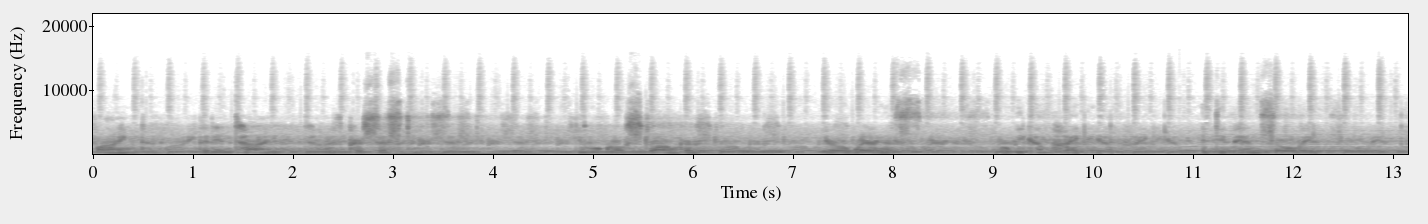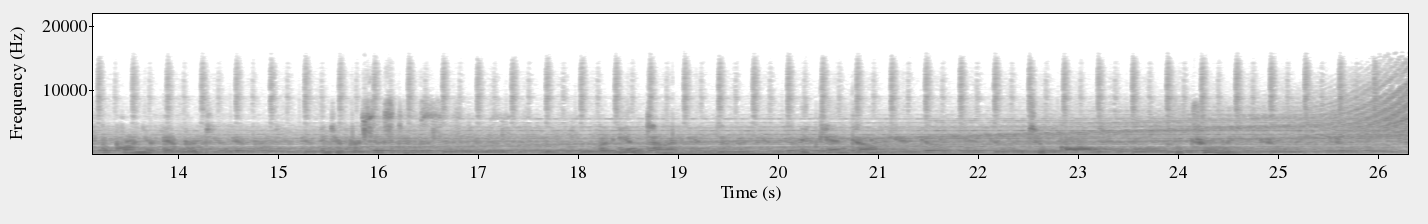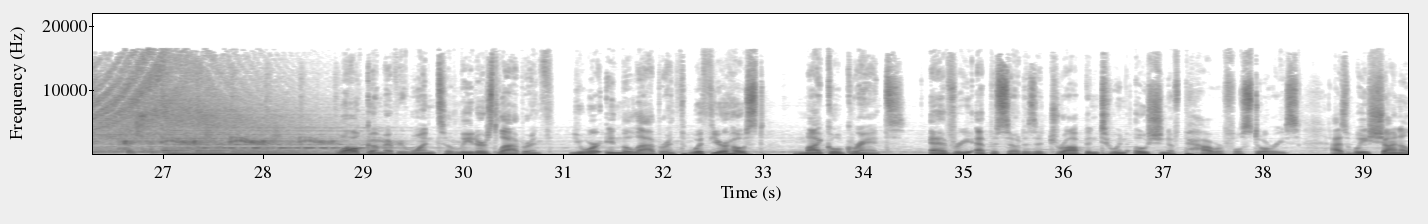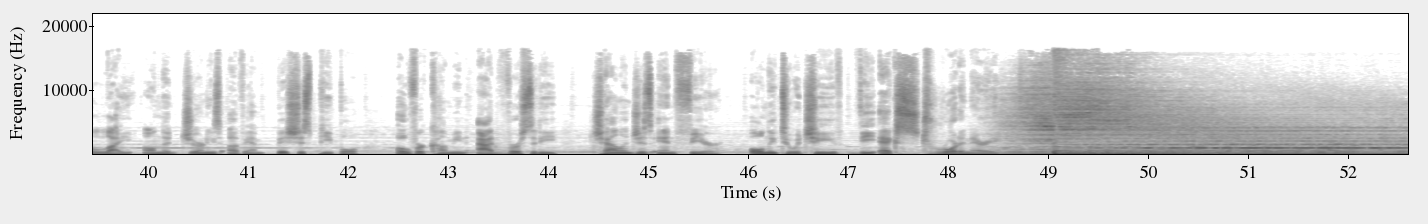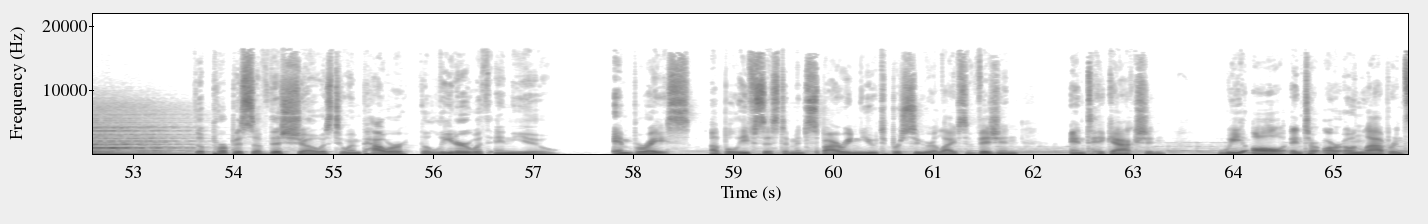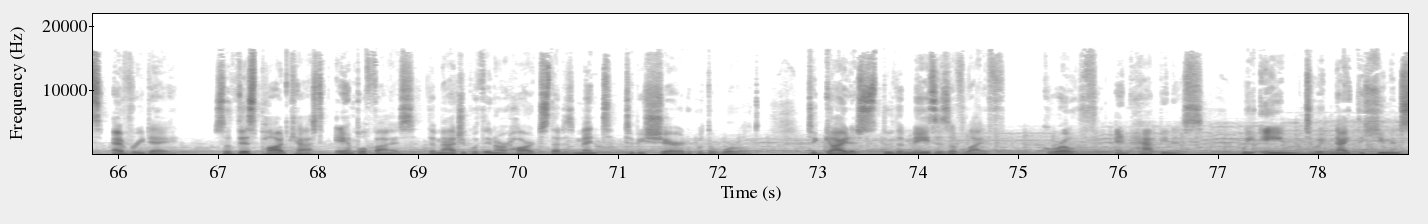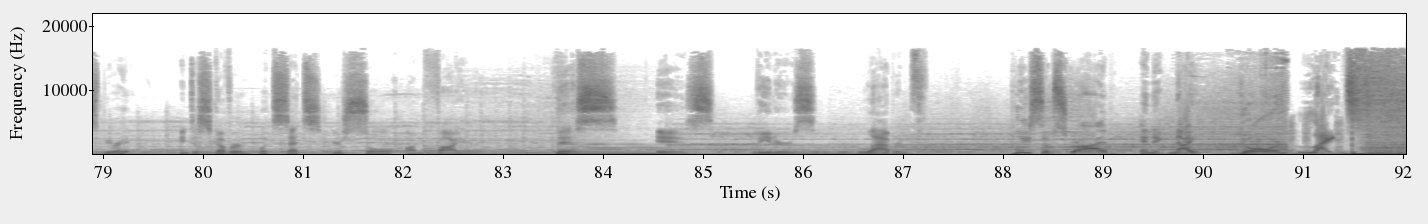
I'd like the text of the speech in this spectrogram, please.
find that in time, with persistence, you will grow stronger. Your awareness will become heightened. It depends solely upon your effort and your persistence. But in time, it can come to all who truly Welcome, everyone, to Leaders Labyrinth. You are in the labyrinth with your host, Michael Grant. Every episode is a drop into an ocean of powerful stories as we shine a light on the journeys of ambitious people overcoming adversity, challenges, and fear, only to achieve the extraordinary. The purpose of this show is to empower the leader within you. Embrace a belief system inspiring you to pursue your life's vision and take action. We all enter our own labyrinths every day, so this podcast amplifies the magic within our hearts that is meant to be shared with the world. To guide us through the mazes of life, growth, and happiness, we aim to ignite the human spirit and discover what sets your soul on fire. This is Leaders Labyrinth. Please subscribe and ignite your light.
